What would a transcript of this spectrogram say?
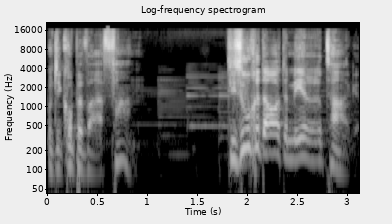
Und die Gruppe war erfahren. Die Suche dauerte mehrere Tage.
